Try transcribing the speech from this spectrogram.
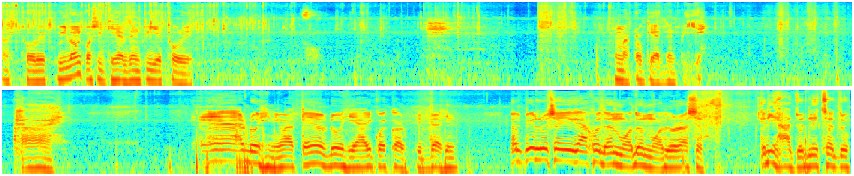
આ થોડું એક પી લો ને પછી ઘેર જઈને પીએ થોડું માટલો ઘેર જઈને પીએ હા ડોહીની વાત કહીએ ડોહી હારી કોઈ કરતી જ નહીં હવે પેલું છે એ આખો દન મોદો ને મોદો રહેશે. કદી હાથું જ નહીં થતું.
